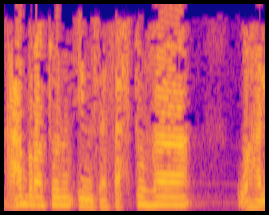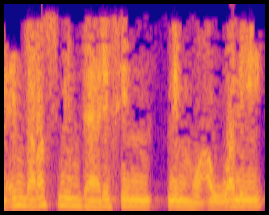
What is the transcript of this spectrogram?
عبرة إن سفحتها وهل عند رسم دارس من معول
